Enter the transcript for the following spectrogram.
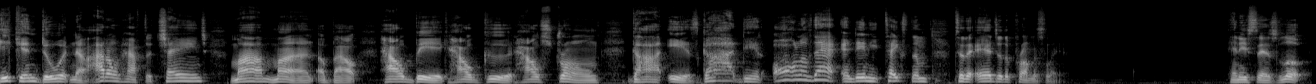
he can do it now. I don't have to change my mind about how big, how good, how strong God is. God did all of that. And then he takes them to the edge of the promised land. And he says, Look,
